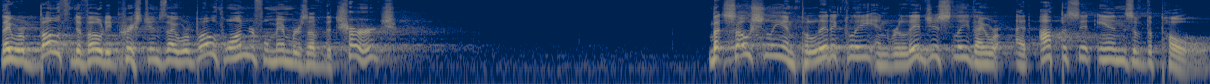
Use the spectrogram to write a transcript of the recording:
They were both devoted Christians, they were both wonderful members of the church. But socially and politically and religiously, they were at opposite ends of the pole.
